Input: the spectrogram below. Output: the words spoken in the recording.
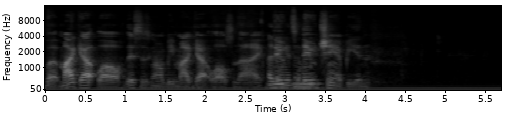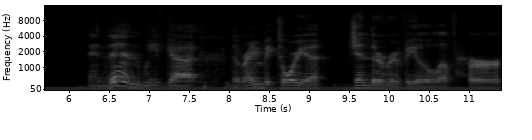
But Mike Outlaw, this is going to be Mike Outlaw's night. I new, think it's gonna new be- champion. And then we've got the Reign Victoria gender reveal of her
